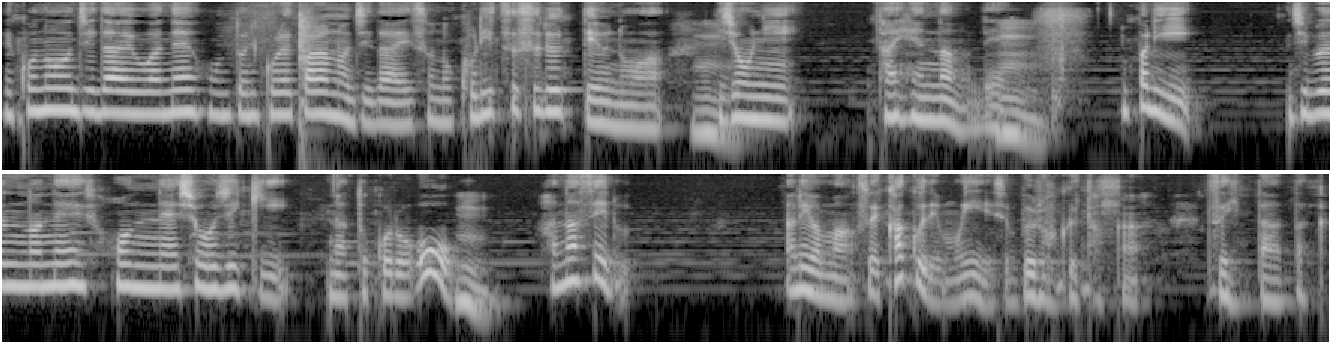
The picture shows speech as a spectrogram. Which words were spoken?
でこの時代はね、本当にこれからの時代、その孤立するっていうのはうん非常に大変なので、やうん。っぱり自分のね、本音、正直なところをうん。話せる。あるいはまあ、それ書くでもいいですよ。ブログとか、ツイッターとか。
